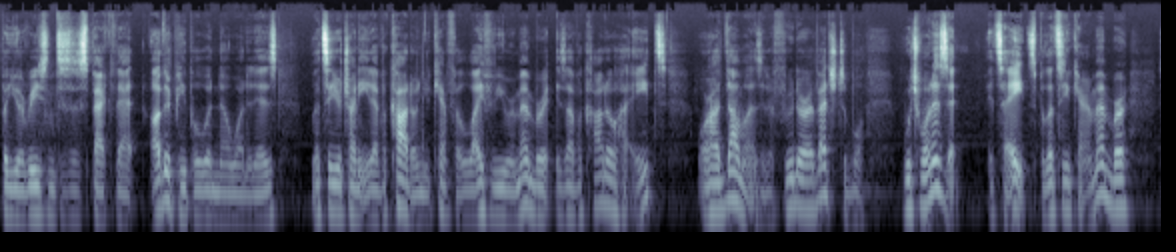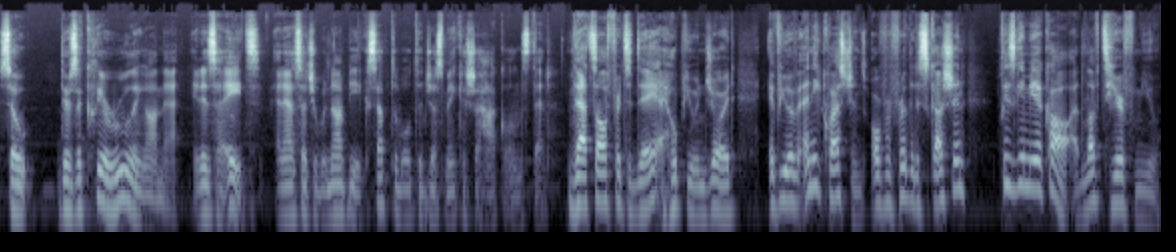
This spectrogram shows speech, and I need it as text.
but you have reason to suspect that other people would know what it is, Let's say you're trying to eat avocado and you can't for the life of you remember is avocado ha'etz or hadama? Is it a fruit or a vegetable? Which one is it? It's ha'etz, but let's say you can't remember. So there's a clear ruling on that. It is ha'etz, and as such, it would not be acceptable to just make a shehakol instead. That's all for today. I hope you enjoyed. If you have any questions or for further discussion, please give me a call. I'd love to hear from you.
